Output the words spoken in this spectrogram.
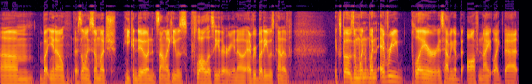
Um, but you know, there's only so much he can do, and it's not like he was flawless either. You know, everybody was kind of exposed, and when when every player is having an off night like that,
